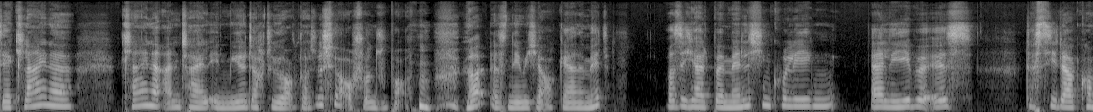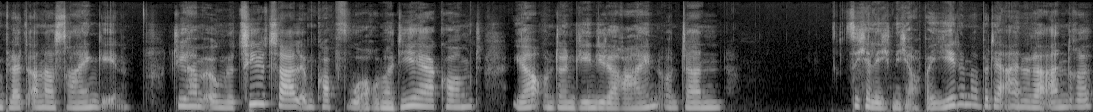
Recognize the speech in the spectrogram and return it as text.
der kleine, kleine Anteil in mir dachte, ja, das ist ja auch schon super. Ja, das nehme ich ja auch gerne mit. Was ich halt bei männlichen Kollegen erlebe, ist, dass sie da komplett anders reingehen. Die haben irgendeine Zielzahl im Kopf, wo auch immer die herkommt, ja, und dann gehen die da rein und dann Sicherlich nicht auch bei jedem, aber der ein oder andere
